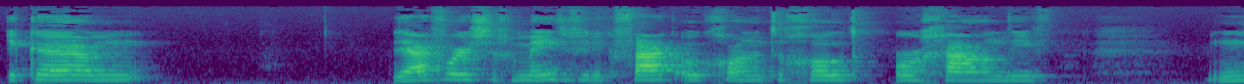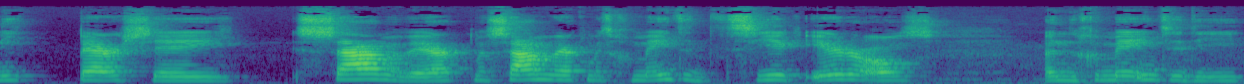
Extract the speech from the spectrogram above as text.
ik, um, daarvoor is de gemeente vind ik vaak ook gewoon een te groot orgaan die niet per se samenwerkt. Maar samenwerkt met de gemeente zie ik eerder als een gemeente die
